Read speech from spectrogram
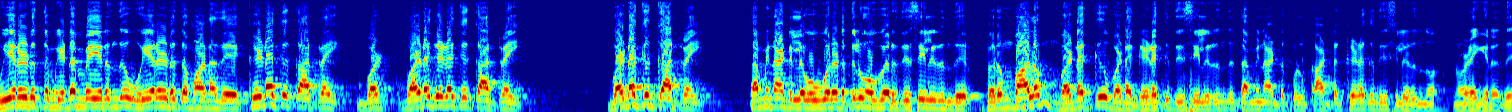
உயரழுத்தம் இடம்பெயர்ந்து உயரழுத்தமானது கிழக்கு காற்றை வடகிழக்கு காற்றை வடக்கு காற்றை தமிழ்நாட்டில் ஒவ்வொரு இடத்திலும் ஒவ்வொரு திசையிலிருந்து பெரும்பாலும் வடக்கு வடகிழக்கு திசையிலிருந்து தமிழ்நாட்டுக்குள் காற்று கிழக்கு திசையிலிருந்து நுழைகிறது.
